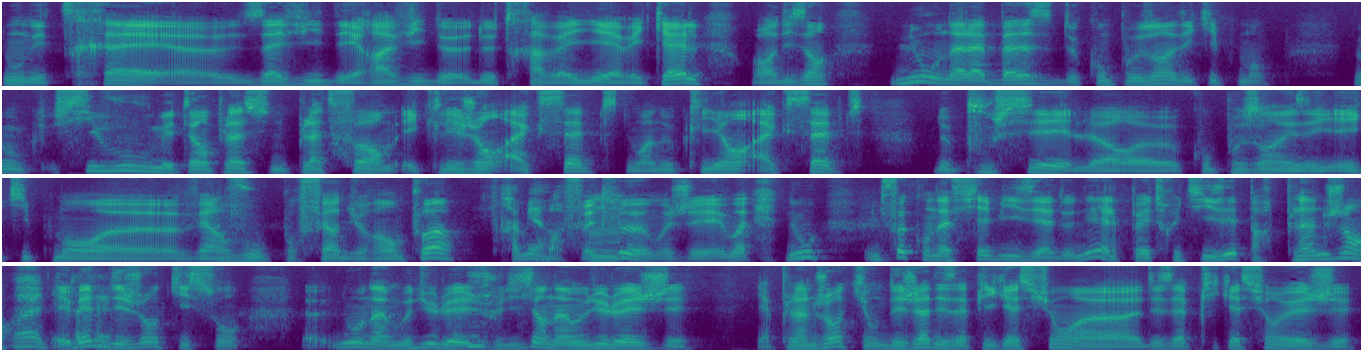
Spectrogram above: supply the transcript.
Nous, on est très euh, avides et ravis de, de travailler avec elles en leur disant, nous, on a la base de composants et d'équipements. Donc, si vous, vous mettez en place une plateforme et que les gens acceptent, nos clients acceptent de pousser leurs euh, composants et équipements euh, vers vous pour faire du réemploi, très bien. Bah, faites-le. Mm. Moi, j'ai, nous, une fois qu'on a fiabilisé la donnée, elle peut être utilisée par plein de gens et même des gens qui sont. Euh, nous, on a un module. Je vous disais, on a un module ESG il y a plein de gens qui ont déjà des applications, euh, des applications ESG.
